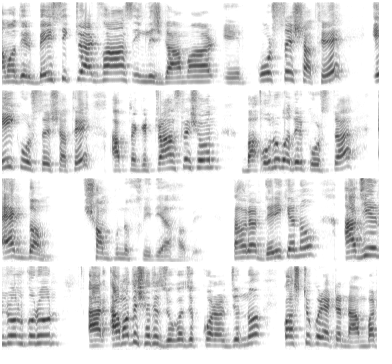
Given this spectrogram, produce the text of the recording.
আমাদের basic to advance English grammar এর কোর্সের সাথে, এই কোর্সের সাথে আপনাকে ট্রান্সলেশন বা অনুবাদের কোর্সটা একদম সম্পূর্ণ ফ্রি দেওয়া হবে। তাহলে আর দেরি কেন? আজই এনরোল করুন আর আমাদের সাথে যোগাযোগ করার জন্য কষ্ট করে একটা নাম্বার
